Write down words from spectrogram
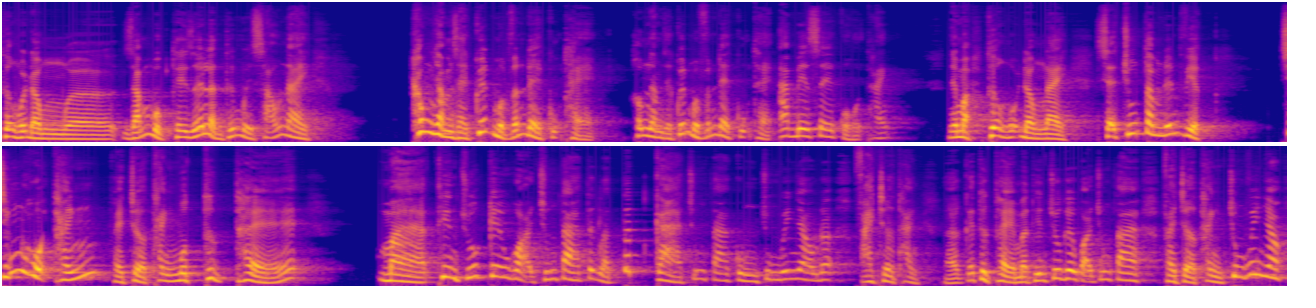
Thượng Hội đồng ờ, Giám mục Thế giới lần thứ 16 này không nhằm giải quyết một vấn đề cụ thể không nhằm giải quyết một vấn đề cụ thể ABC của hội thánh. Nhưng mà thượng hội đồng này sẽ chú tâm đến việc chính hội thánh phải trở thành một thực thể mà Thiên Chúa kêu gọi chúng ta tức là tất cả chúng ta cùng chung với nhau đó phải trở thành à, cái thực thể mà Thiên Chúa kêu gọi chúng ta phải trở thành chung với nhau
